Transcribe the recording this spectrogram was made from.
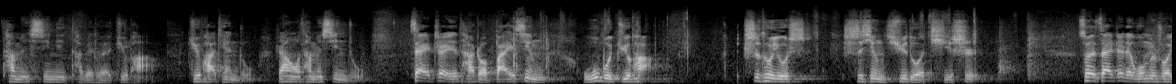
他们心里特别特别惧怕，惧怕天主，然后他们信主。在这里，他说：“百姓无不惧怕，师徒有实实行许多奇事。”所以在这里，我们说，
